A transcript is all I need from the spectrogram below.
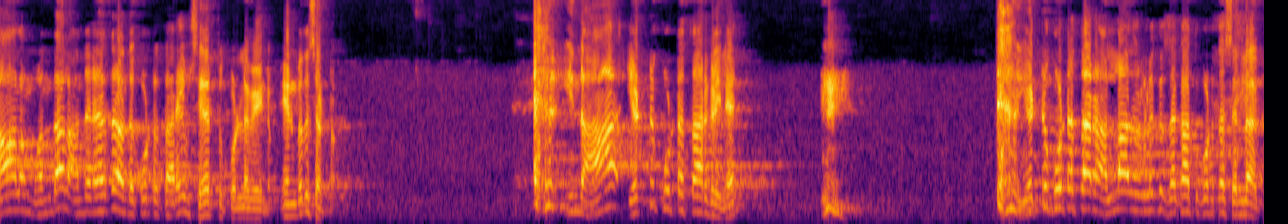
காலம் வந்தால் அந்த நேரத்தில் அந்த கூட்டத்தாரையும் சேர்த்துக் கொள்ள வேண்டும் என்பது சட்டம். இந்த எட்டு கூட்டத்தார்களில எட்டு கூட்டத்தார் அல்லாதவர்களுக்கு சகாத்து கொடுத்தா செல்லாது.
